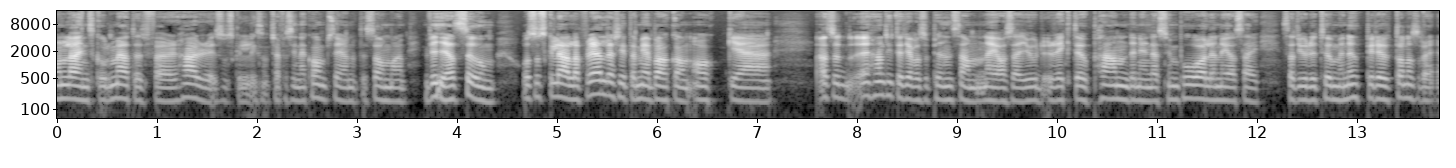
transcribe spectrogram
online skolmötet för Harry som skulle liksom träffa sina kompisar igen efter sommaren via Zoom. Och så skulle alla föräldrar sitta med bakom och eh, Alltså eh, han tyckte att jag var så pinsam när jag så här, gjorde, räckte upp handen i den där symbolen och jag så här, satt och gjorde tummen upp i rutan och sådär.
